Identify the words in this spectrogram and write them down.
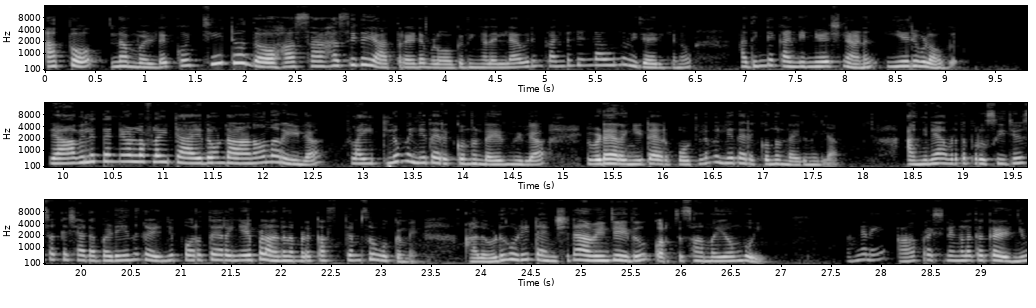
അപ്പോൾ നമ്മളുടെ കൊച്ചി ടു ദോഹ സാഹസിക യാത്രയുടെ വ്ളോഗ് നിങ്ങളെല്ലാവരും കണ്ടിട്ടുണ്ടാവും എന്ന് വിചാരിക്കണു അതിന്റെ കണ്ടിന്യൂവേഷനാണ് ഈ ഒരു വ്ളോഗ് രാവിലെ തന്നെയുള്ള ഫ്ലൈറ്റ് ആയതുകൊണ്ടാണോ എന്നറിയില്ല ഫ്ലൈറ്റിലും വലിയ തിരക്കൊന്നും ഉണ്ടായിരുന്നില്ല ഇവിടെ ഇറങ്ങിയിട്ട് എയർപോർട്ടിലും വലിയ തിരക്കൊന്നും ഉണ്ടായിരുന്നില്ല അങ്ങനെ അവിടുത്തെ പ്രൊസീജിയേഴ്സൊക്കെ ചടപടേന്ന് കഴിഞ്ഞ് പുറത്തിറങ്ങിയപ്പോഴാണ് നമ്മുടെ കസ്റ്റംസ് പോക്കുന്നത് അതോടുകൂടി ടെൻഷൻ ആവുകയും ചെയ്തു. കുറച്ച് സമയവും പോയി. അങ്ങനെ ആ പ്രശ്നങ്ങളൊക്കെ കഴിഞ്ഞു.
